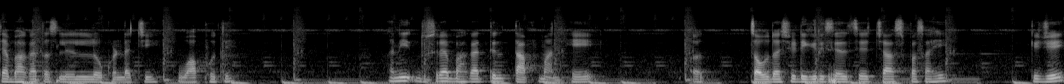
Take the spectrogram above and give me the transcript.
त्या भागात असलेल्या लोखंडाची वाफ होते. आणि दुसऱ्या भागातील तापमान हे चौदाशे डिग्री सेल्सिअसच्या आसपास आहे की जे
